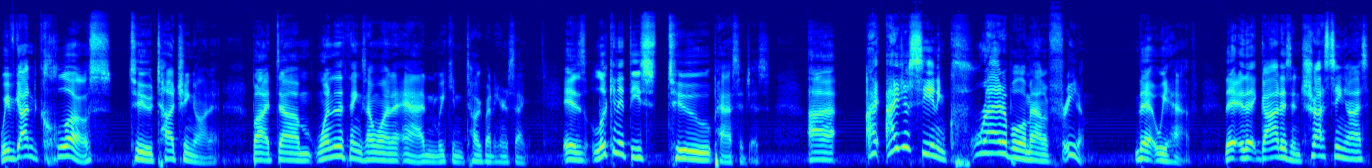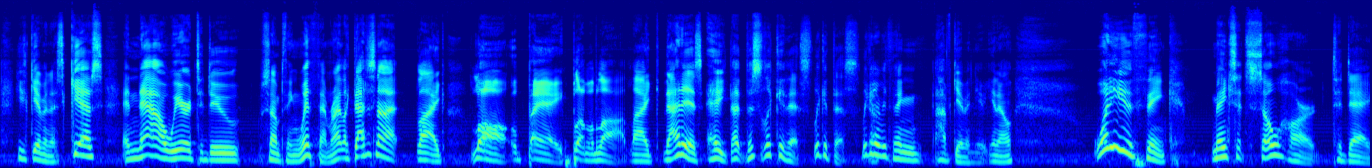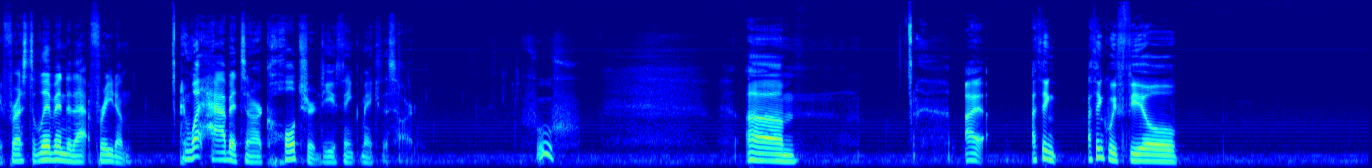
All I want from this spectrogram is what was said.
We've gotten close to touching on it but um, one of the things I want to add, and we can talk about it here in a second, is looking at these two passages. Uh, I, I just see an incredible amount of freedom that we have. That, that God is entrusting us, He's given us gifts, and now we're to do something with them, right? Like, that is not like law, obey, blah, blah, blah. Like, that is, hey, that, this, look at this, look at this, look yeah. at everything I've given you, you know? What do you think makes it so hard today for us to live into that freedom? And what habits in our culture do you think make this hard? Whew. Um, I, I think, I think we feel.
